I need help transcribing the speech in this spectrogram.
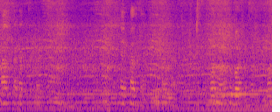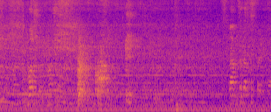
বাচ্চা কাচ্চা কাচ্চা। এই বাচ্চা, এই বাচ্চা। বসো, একটু বসো, বসো, বসো, বসো, বসো। বাচ্চা কাচ্চা কাচ্চা।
